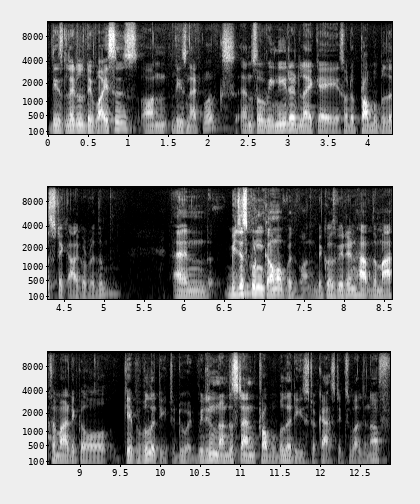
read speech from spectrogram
these little devices on these networks. And so we needed like a sort of probabilistic algorithm. And we just couldn't come up with one because we didn't have the mathematical capability to do it. We didn't understand probability stochastics well enough.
